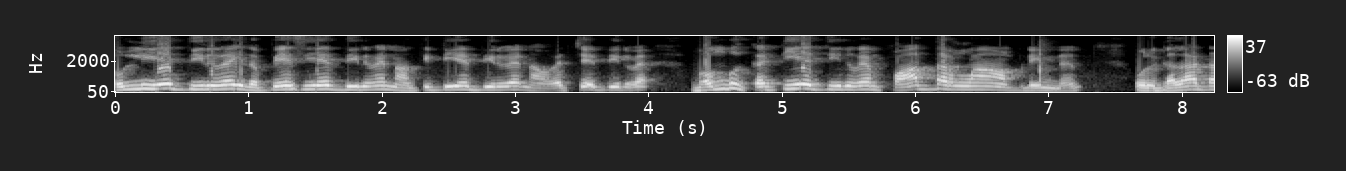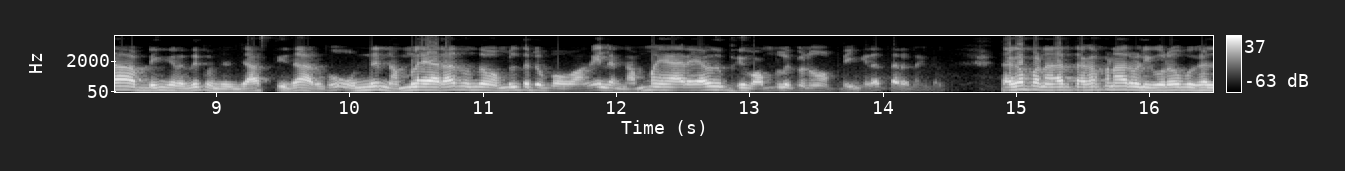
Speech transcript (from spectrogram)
சொல்லியே தீருவேன் இதை பேசியே தீருவேன் நான் திட்டியே தீருவேன் நான் வச்சே தீருவேன் வம்பு கட்டியே தீருவேன் பாத்தரலாம் அப்படின்னு ஒரு கலாட்டா அப்படிங்கிறது கொஞ்சம் ஜாஸ்தி தான் இருக்கும். ஒன்று நம்மளை யாராவது வந்து வம்பிழுத்துட்டு போவாங்க. இல்லை நம்ம யாரையாவது போய் வம்பிழுக்கணும் அப்படிங்கிற தருணங்கள். தகப்பனார் தகப்பனார் வழி உறவுகள்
